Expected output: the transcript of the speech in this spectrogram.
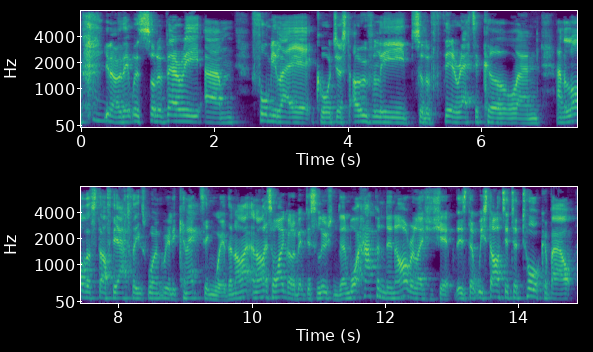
you know, it was sort of very um, formulaic or just overly sort of theoretical, and and a lot of the stuff the athletes weren't really connecting with, and I and I so I got a bit disillusioned. And what happened in our relationship is that we started to talk about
